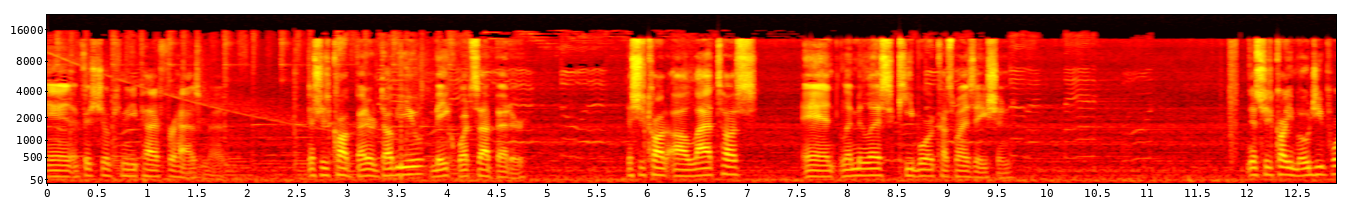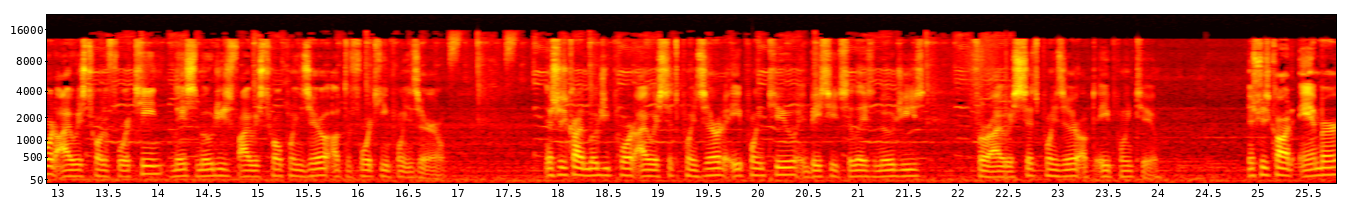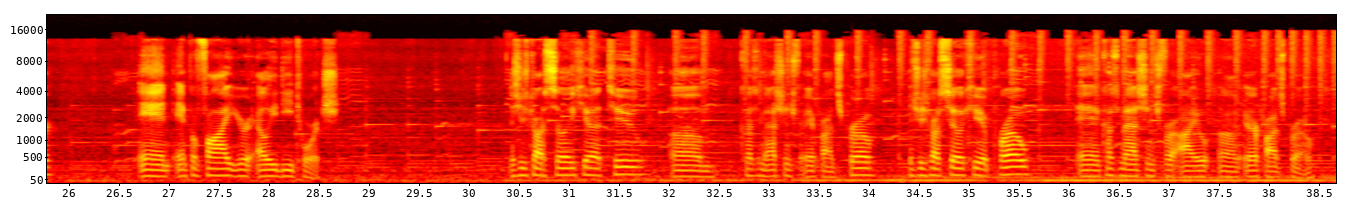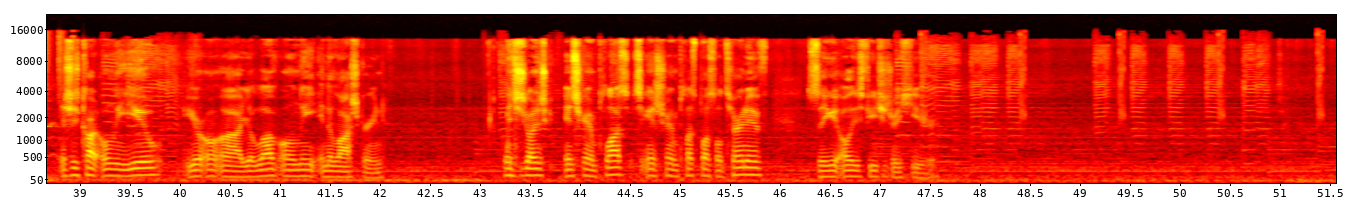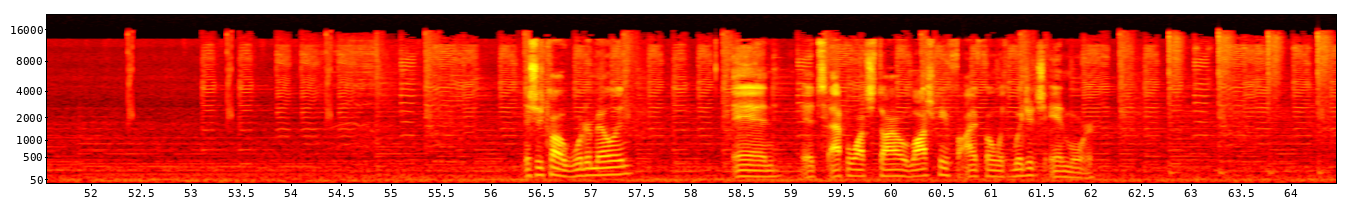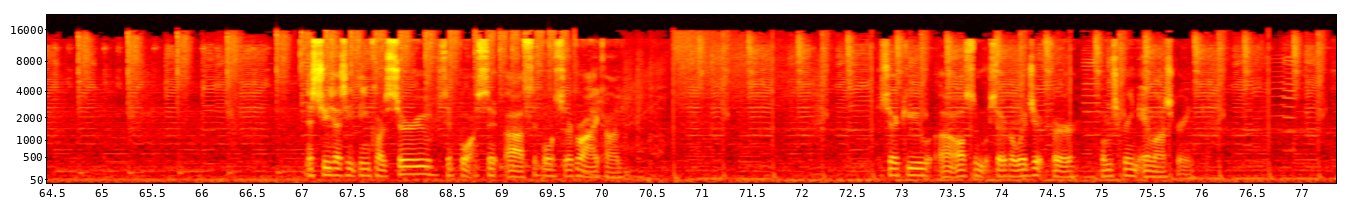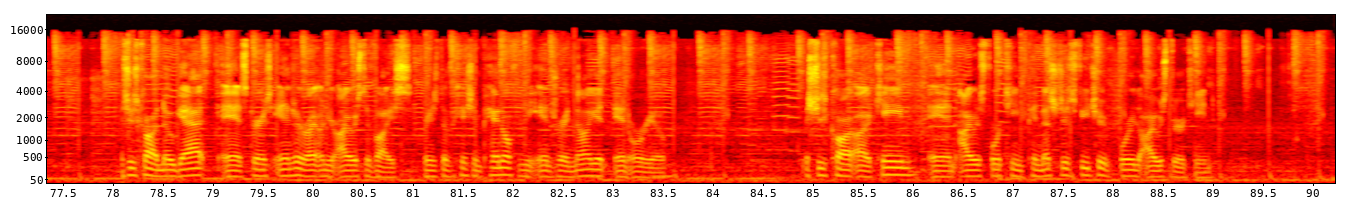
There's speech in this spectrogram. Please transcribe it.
and official community pack for Hazmat. This is called Better W. Make WhatsApp better. This is called uh, Latus and Limitless Keyboard Customization. This is called Emoji Port, iOS 12 to 14. Latest emojis for iOS 12.0 up to 14.0. This is called Emoji Port, iOS 6.0 to 8.2, and basically it's the latest emojis for iOS 6.0 up to 8.2. This is called Amber, and amplify your LED torch. This is called Silica 2, um, custom actions for AirPods Pro. This is called Silica Pro, and custom actions for I, uh, AirPods Pro. This is called Only You, your uh, your love only in the lock screen. This is called Instagram Plus. It's Instagram Plus Plus alternative, so you get all these features right here. This is called Watermelon, and it's Apple Watch style lock screen for iPhone with widgets and more. Let's choose theme called Suru, simple, uh, simple circle icon. Circle, uh, also circle widget for home screen and lock screen. Let's choose called NoGat and experience Android right on your iOS device. Brings notification panel from the Android Nougat and Oreo. Let's choose called uh, Came and iOS 14 pin messages feature ported to iOS 13.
